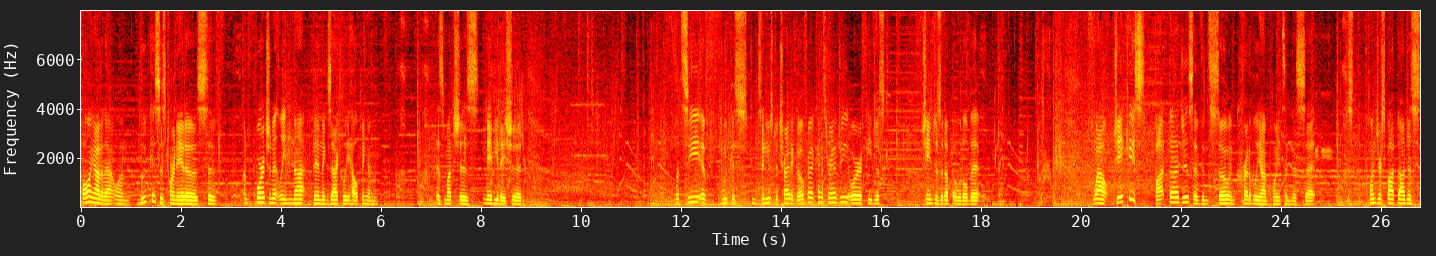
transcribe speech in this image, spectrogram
Falling out of that one. Lucas's tornadoes have unfortunately not been exactly helping him as much as maybe they should. Let's see if Lucas continues to try to go for that kind of strategy or if he just changes it up a little bit. Wow, JK's spot dodges have been so incredibly on point in this set. Just the plunger spot dodges,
